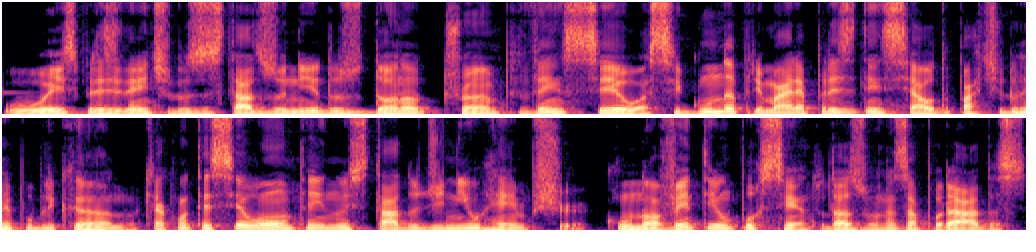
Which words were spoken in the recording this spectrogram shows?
O ex-presidente dos Estados Unidos, Donald Trump, venceu a segunda primária presidencial do Partido Republicano, que aconteceu ontem no estado de New Hampshire. Com 91% das urnas apuradas,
